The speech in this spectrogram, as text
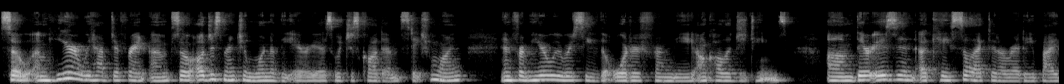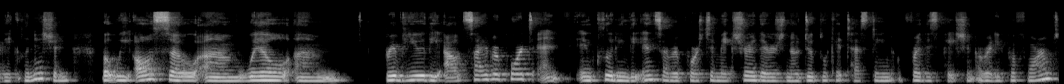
So um, here we have different, so I'll just mention one of the areas, which is called station one. And from here, we receive the orders from the oncology teams. There isn't a case selected already by the clinician, but we also will review the outside reports and including the inside reports to make sure there's no duplicate testing for this patient already performed.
